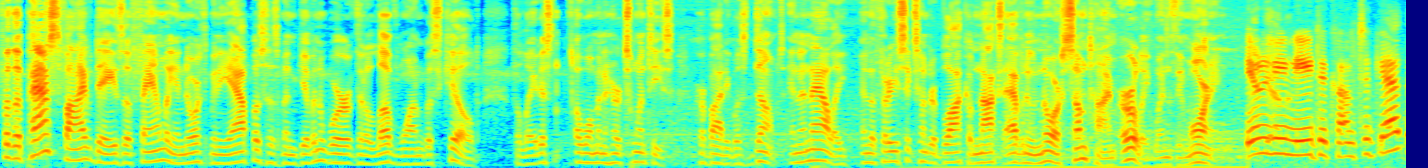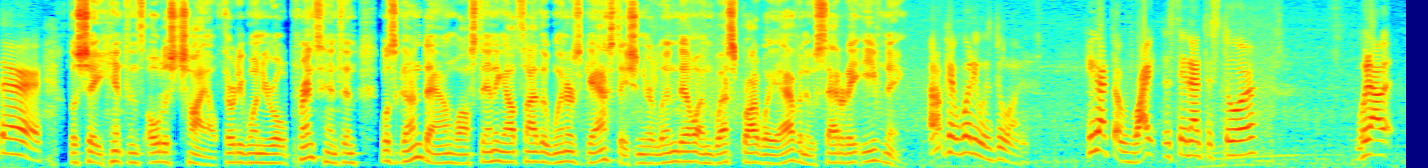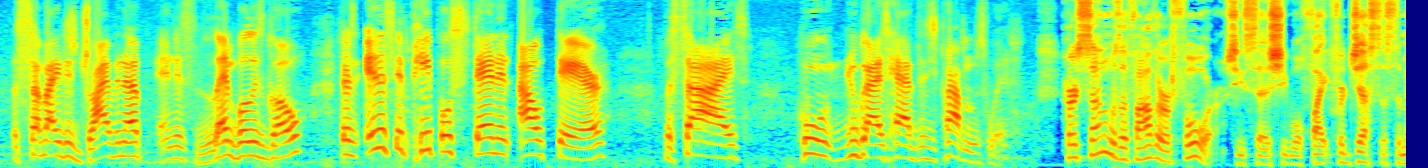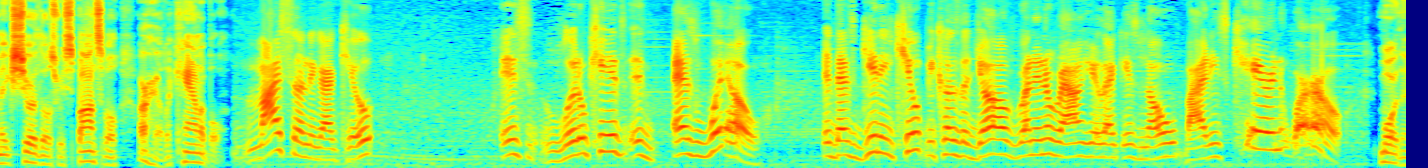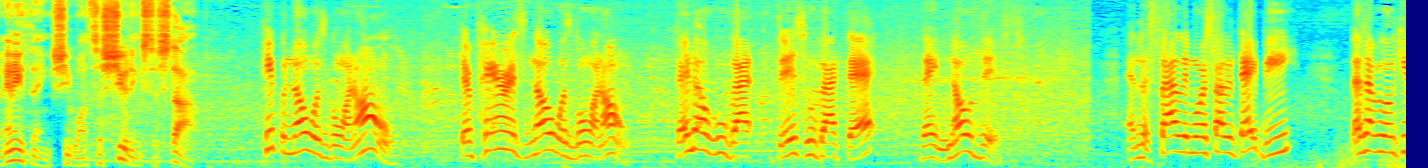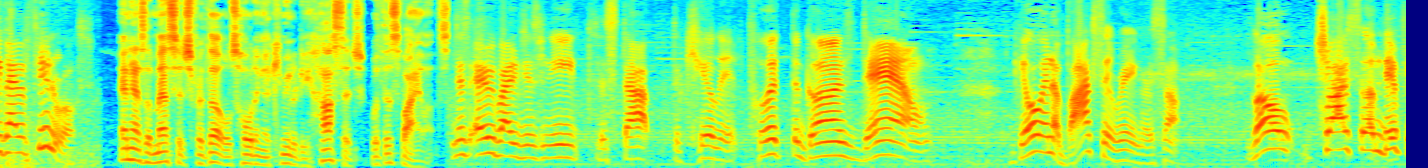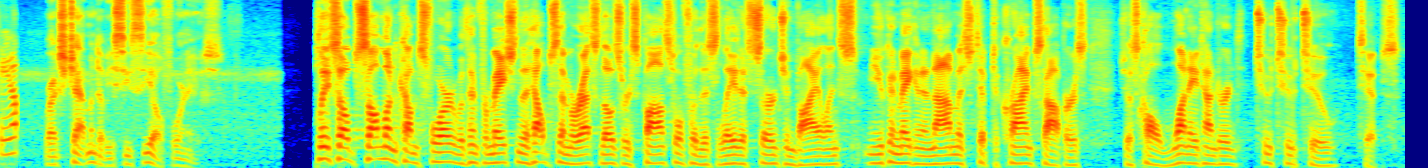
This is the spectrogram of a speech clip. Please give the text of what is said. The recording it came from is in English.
For the past five days, a family in North Minneapolis has been given word that a loved one was killed. The latest, a woman in her 20s. Her body was dumped in an alley in the 3600 block of Knox Avenue North sometime early Wednesday morning. Community need to come together. Lachey Hinton's oldest child, 31-year-old Prince Hinton, was gunned down while standing outside the Winners gas station near Lyndale and West Broadway Avenue Saturday evening. I don't care what he was doing. He got the right to stand at the store without somebody just driving up and just letting bullets go. There's innocent people standing out there besides who you guys have these problems with. Her son was a father of four. She says she will fight for justice to make sure those responsible are held accountable. My son that got killed is little kids as well that's getting killed because of y'all running around here like it's nobody's care in the world. More than anything, she wants the shootings to stop. People know what's going on. Their parents know what's going on. They know who got this, who got that. They know this. And the silent, more silent they be, that's how we're going to keep having funerals. And has a message for those holding a community hostage with this violence. Just everybody just needs to stop the killing. Put the guns down. Go in a boxing ring or something. Go try something different. You know? Reg Chapman, WCCO 4 News. Police hope someone comes forward with information that helps them arrest those responsible for this latest surge in violence. You can make an anonymous tip to Crime Stoppers. Just call 1 800 222 TIPS.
